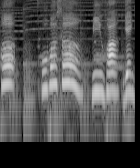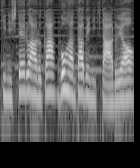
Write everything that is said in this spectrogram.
あおばさん。ミンファ元気にしてるあるか？ご飯食べに来たあるよ。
